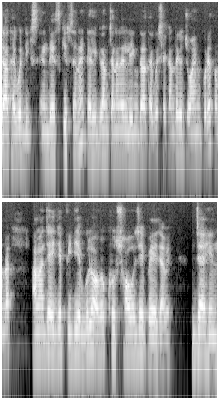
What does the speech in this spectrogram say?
দেওয়া থাকবে ডেসক্রিপশনে টেলিগ্রাম চ্যানেলের লিঙ্ক দেওয়া থাকবে, সেখান থেকে জয়েন করে তোমরা আমার যে, এই যে পিডিএফগুলো খুব সহজেই পেয়ে যাবে। জয় হিন্দ।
